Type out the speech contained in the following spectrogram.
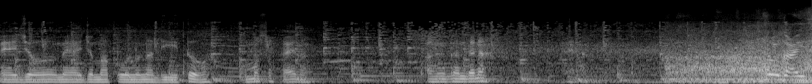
Medyo, medyo mapuno na dito. Kumus, ayan o. Ang ganda na. Ayan. So guys,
